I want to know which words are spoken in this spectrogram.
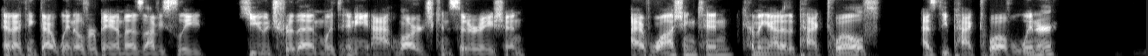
And I think that win over Bama is obviously huge for them with any at large consideration. I have Washington coming out of the Pac 12 as the Pac 12 winner. Mm-hmm.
